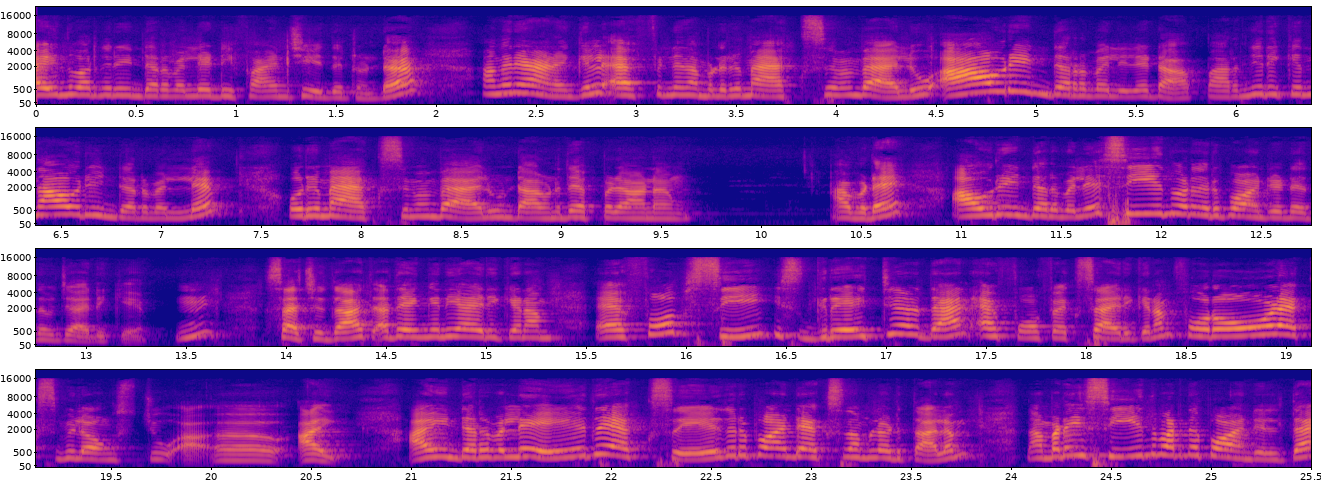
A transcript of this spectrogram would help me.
ഐ എന്ന് പറഞ്ഞൊരു ഇന്റർവെല്ല് ഡിഫൈൻ ചെയ്തിട്ടുണ്ട്. അങ്ങനെയാണെങ്കിൽ എഫിന് നമ്മളൊരു മാക്സിമം വാല്യൂ ആ ഒരു ഇന്റർവെല്ലിൽ പറഞ്ഞിരിക്കുന്ന ആ ഒരു ഇന്റർവെല്ലിൽ ഒരു മാക്സിമം വാല്യൂ ഉണ്ടാവുന്നത് എപ്പോഴാണ്? അവിടെ ആ ഒരു ഇന്റർവെല്ലിൽ സി എന്ന് പറയുന്ന പറഞ്ഞൊരു പോയിന്റ് ഉണ്ടെന്ന് വിചാരിക്കുക സച്ച് ദാറ്റ് അത് എങ്ങനെയായിരിക്കണം? F of c is greater than f of x ആയിരിക്കണം for all x belongs to I ആ ഇന്റർവെല്ലിൽ ഏത് എക്സ് ഏതൊരു പോയിന്റ് എക്സ് നമ്മൾ എടുത്താലും നമ്മുടെ ഈ സി എന്ന് പറഞ്ഞ പോയിന്റിലത്തെ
